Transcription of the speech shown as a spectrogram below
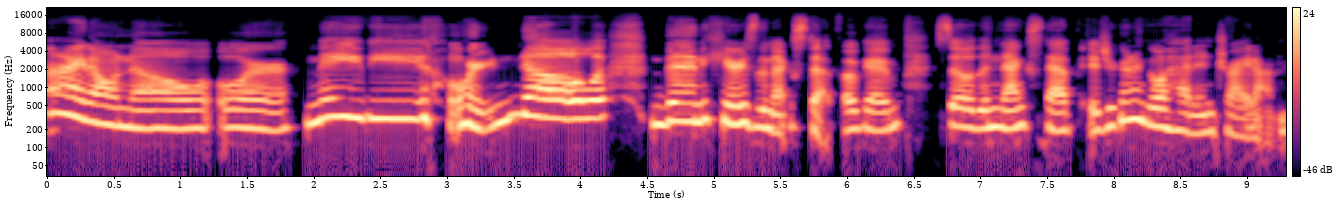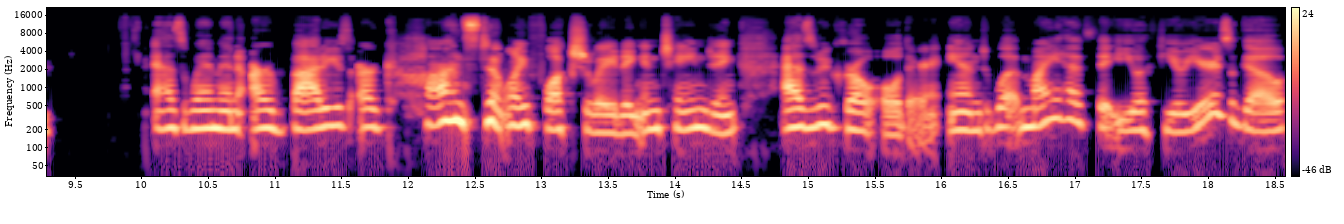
I don't know, or maybe, or no, then here's the next step, okay? So the next step is you're gonna go ahead and try it on as women, our bodies are constantly fluctuating and changing as we grow older. And what might have fit you a few years ago,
